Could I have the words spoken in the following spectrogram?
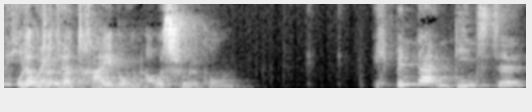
nicht. Oder ich, unter möchte, Übertreibung und Ausschmückung. ich bin da im Dienste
